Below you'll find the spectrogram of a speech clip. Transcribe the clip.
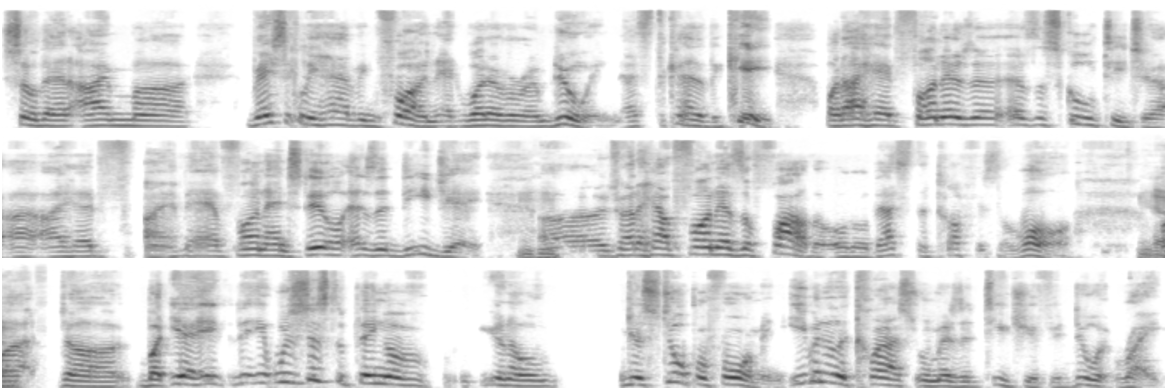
so that I'm uh, basically having fun at whatever I'm doing. That's the kind of the key. But I had fun as a as a school teacher. I, I had I have had fun and still as a DJ. Mhm, Uh, I try to have fun as a father, although that's the toughest of all. yeah. But uh, but yeah, it, it was just a thing of you know you're still performing even in a classroom as a teacher if you do it right.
